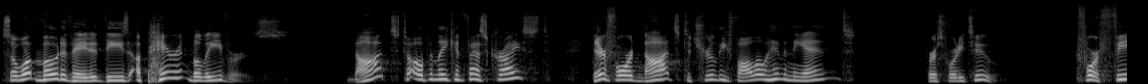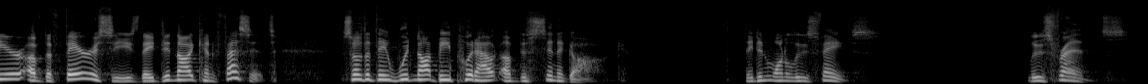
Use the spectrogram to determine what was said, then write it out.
So, what motivated these apparent believers not to openly confess Christ, therefore, not to truly follow him in the end? Verse 42 for fear of the Pharisees, they did not confess it, so that they would not be put out of the synagogue. They didn't want to lose face, lose friends,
